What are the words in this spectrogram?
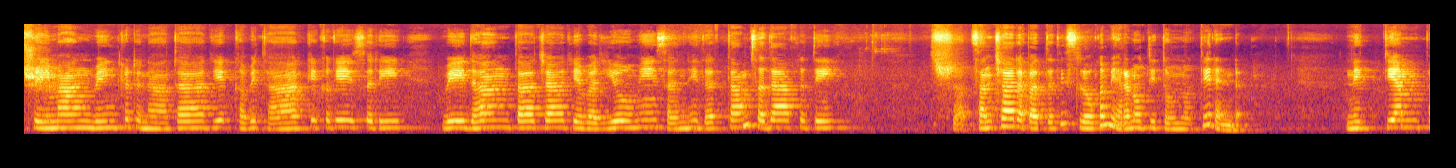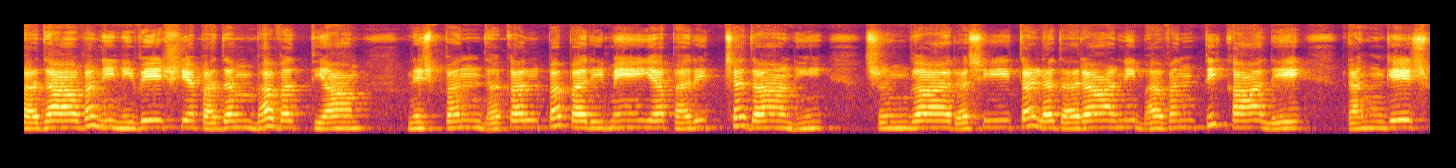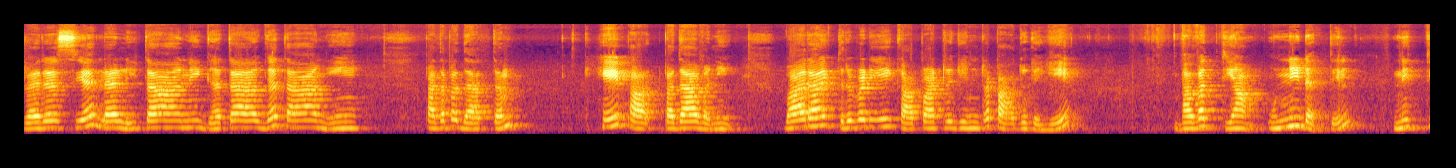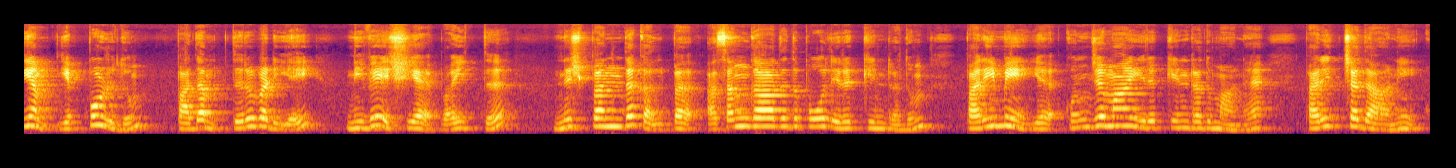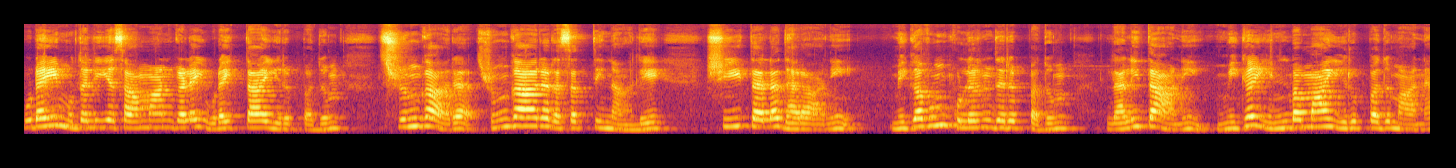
श्रीमान् वेङ्कटनाथार्य कवितार्किककेसरी वेदान्ताचार्यवर्यो मे सन्निधत्तां सदा कृति சஞ்சார பத்ததி ஸ்லோகம் இரநூத்தி தொண்ணூற்றி ரெண்டு நித்யம் பதாவனி நிவேஷ்ய பதம் பவத்யாம் निष्पन्दकल्पपरिमेय परिच्छदानि शृङ्गारशीतलधराणि भवन्ति काले ரங்கேஸ்வரஸ்ய லலிதானி கதாகதானி. பதபதார்த்தம். ஹே பா பதாவனி வாராய் திருவடியை காப்பாற்றுகின்ற பாதுகையே. பவத்யாம். உன்னிடத்தில் நித்தியம் எப்பொழுதும் பதம் திருவடியை நிவேஷ்ய வைத்து நிஷ்பந்த கல்ப அசங்காதது போல் இருக்கின்றதும் பரிமேய கொஞ்சமாயிருக்கின்றதுமான பரிச்சதானி குடை முதலிய சாமான்களை உடைத்தாயிருப்பதும் ஸ்ருங்கார ஸ்ருங்கார ரசத்தினாலே ஷீதலதராணி மிகவும் குளிர்ந்திருப்பதும் லலிதானி மிக இன்பமாயிருப்பதுமான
